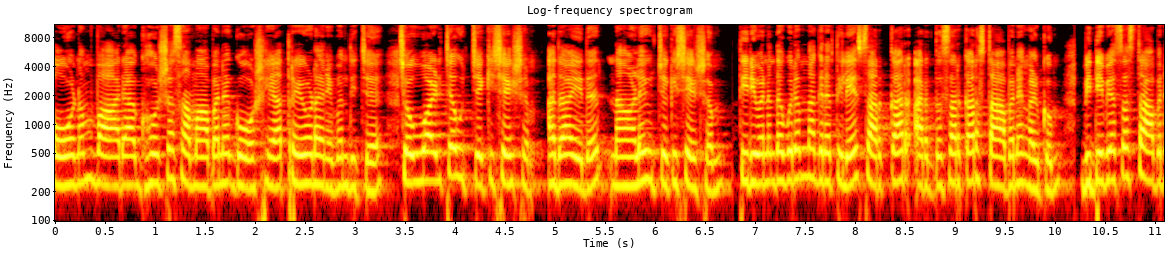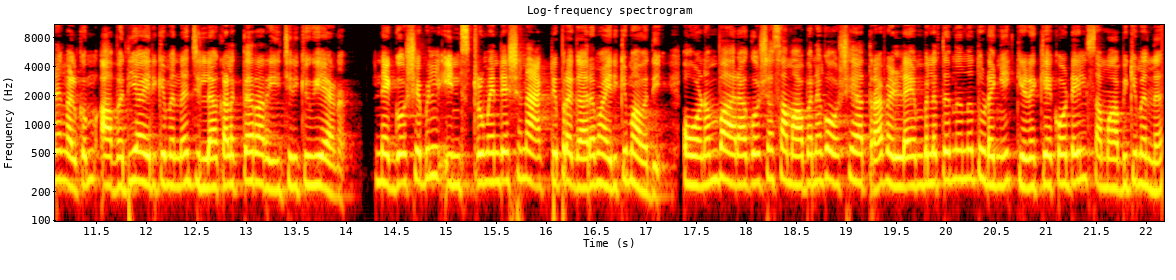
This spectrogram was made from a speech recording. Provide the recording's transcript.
ഓണം വാരാഘോഷ സമാപന ഘോഷയാത്രയോടനുബന്ധിച്ച് ചൊവ്വാഴ്ച ഉച്ചയ്ക്ക് ശേഷം അതായത് നാളെ ഉച്ചയ്ക്ക് ശേഷം തിരുവനന്തപുരം നഗരത്തിലെ സർക്കാർ അർദ്ധ സർക്കാർ സ്ഥാപനങ്ങൾക്കും വിദ്യാഭ്യാസ സ്ഥാപനങ്ങൾക്കും അവധിയായിരിക്കുമെന്ന് ജില്ലാ കളക്ടർ അറിയിച്ചിരിക്കുകയാണ്. നെഗോഷ്യബിൾ ഇൻസ്ട്രുമെന്റേഷൻ ആക്ട് പ്രകാരമായിരിക്കും അവധി. ഓണം വാരാഘോഷ സമാപന ഘോഷയാത്ര വെള്ളയമ്പലത്ത് നിന്ന് തുടങ്ങി കിഴക്കേക്കോട്ടയിൽ സമാപിക്കുമെന്ന്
